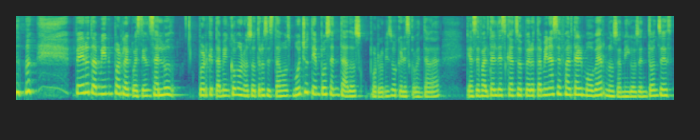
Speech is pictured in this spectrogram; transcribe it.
Pero también por la cuestión salud porque también como nosotros estamos mucho tiempo sentados, por lo mismo que les comentaba, que hace falta el descanso, pero también hace falta el movernos, amigos. Entonces,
